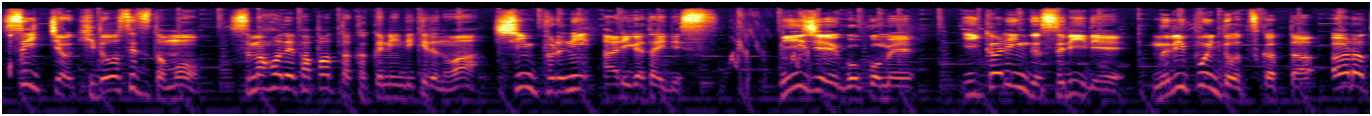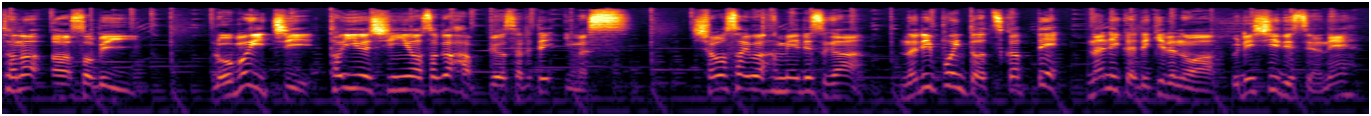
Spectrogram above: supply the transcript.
スイッチを起動せずともスマホでパパッと確認できるのはシンプルにありがたいです。25個目。イカリング3で塗りポイントを使った新たな遊び。ロブ1という新要素が発表されています。詳細は不明ですが塗りポイントを使って何かできるのは嬉しいですよね。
